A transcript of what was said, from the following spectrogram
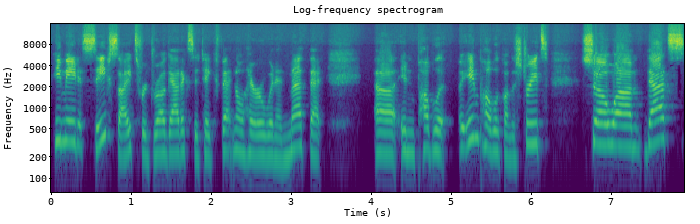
He made safe sites for drug addicts to take fentanyl, heroin, and meth that uh, in public in public on the streets. So um, that's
